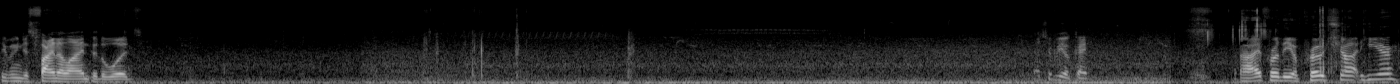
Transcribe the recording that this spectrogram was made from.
See if we can just find a line through the woods. That should be okay. All right, for the approach shot here,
